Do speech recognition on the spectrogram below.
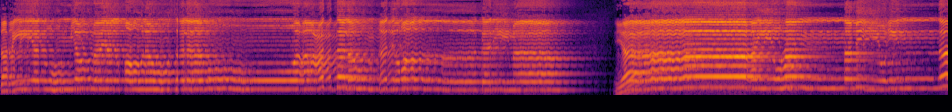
تحيتهم يوم سلام وأعد لهم أجرا كريما. يا أيها النبي إنا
